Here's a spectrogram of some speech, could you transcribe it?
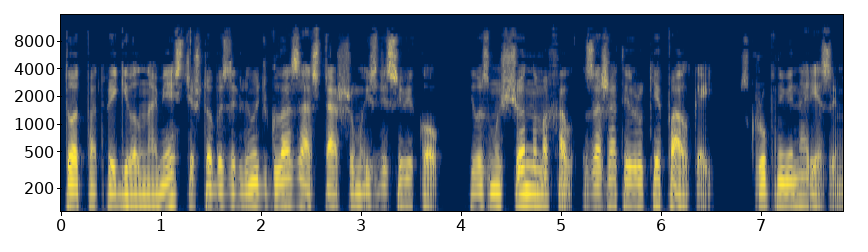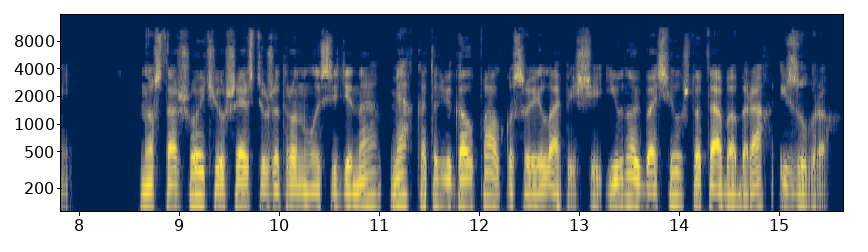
Тот подпрыгивал на месте, чтобы заглянуть в глаза старшему из лесовиков, и возмущенно махал зажатой в руке палкой с крупными нарезами. Но старшой, чью шерсть уже тронула седина, мягко отодвигал палку своей лапищей и вновь басил что-то об обрах и зубрах.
